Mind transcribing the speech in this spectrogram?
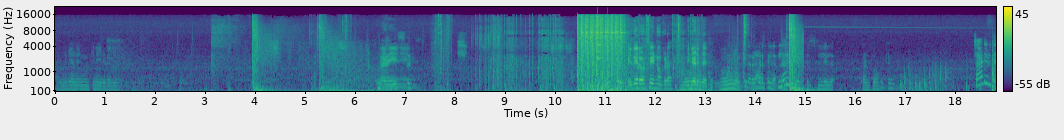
അന്നിക്കാണ് എനിക്ക് നേരിടൽ റോഡ് സൈഡ് നോക്കടാ നിന്റെ അടുത്ത് മൂന്ന് നോക്ക് എടുത്തില്ല ഇല്ല. ഇല്ല ഇല്ല കൺഫേം ചാടി എടുത്തേ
